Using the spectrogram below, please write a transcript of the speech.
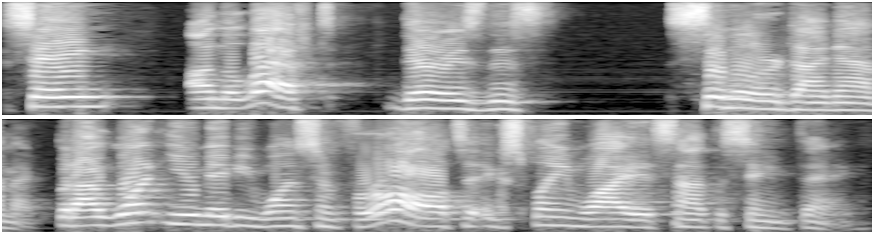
saying on the left there is this similar dynamic. But I want you, maybe once and for all, to explain why it's not the same thing.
